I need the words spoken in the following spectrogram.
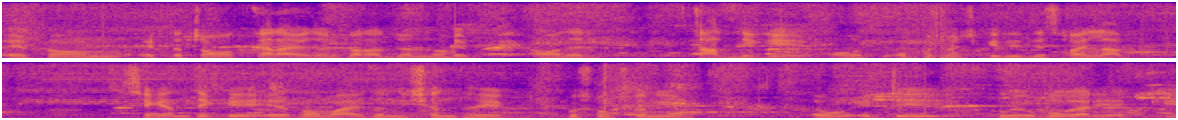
এরকম একটা চমৎকার আয়োজন করার জন্য। আমাদের চারদিকে অপ- অপসংস্কৃতি যে ছয় লাভ সেখান থেকে এরকম আয়োজন নিঃসন্দেহে প্রশংসনীয় এবং এটি খুবই উপকারী আর কি।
